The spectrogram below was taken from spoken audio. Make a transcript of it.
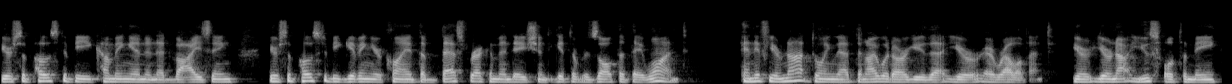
You're supposed to be coming in and advising. You're supposed to be giving your client the best recommendation to get the result that they want. And if you're not doing that, then I would argue that you're irrelevant. You're you're not useful to me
